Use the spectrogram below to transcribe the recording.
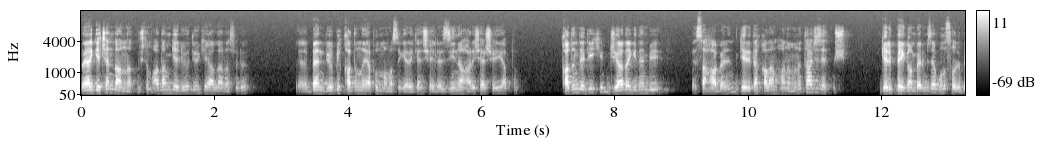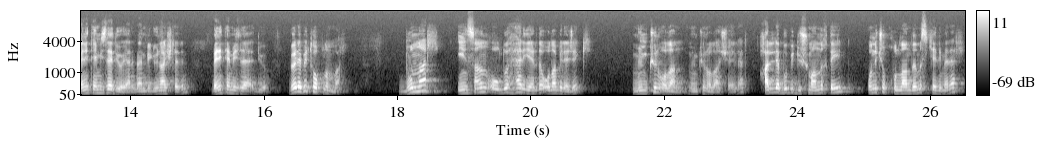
veya geçen de anlatmıştım. Adam geliyor diyor ki ya Allah Resulü e, ben diyor bir kadınla yapılmaması gereken şeyler, zina hariç her şeyi yaptım. Kadın dediği kim? Cihada giden bir e, sahabenin geride kalan hanımını taciz etmiş. Gelip peygamberimize bunu soruyor. Beni temizle diyor yani ben bir günah işledim. Beni temizle diyor. Böyle bir toplum var. Bunlar insanın olduğu her yerde olabilecek mümkün olan mümkün olan şeyler. Haliyle bu bir düşmanlık değil. Onun için kullandığımız kelimeler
